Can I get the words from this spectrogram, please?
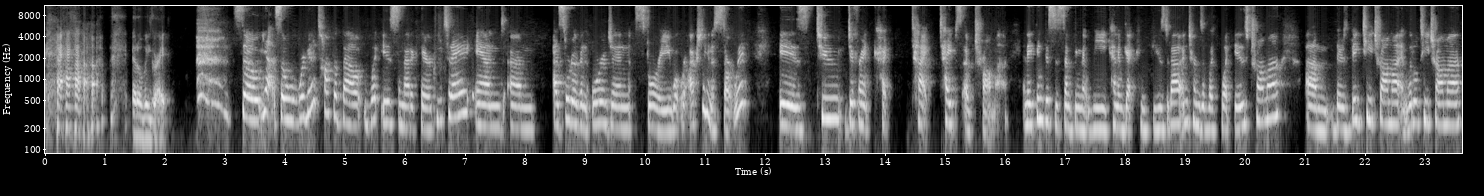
It'll be great. So, yeah, so we're going to talk about what is somatic therapy today and um, as sort of an origin story, what we're actually going to start with is two different type, types of trauma. And I think this is something that we kind of get confused about in terms of like what is trauma. Um, there's big T trauma and little t trauma.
